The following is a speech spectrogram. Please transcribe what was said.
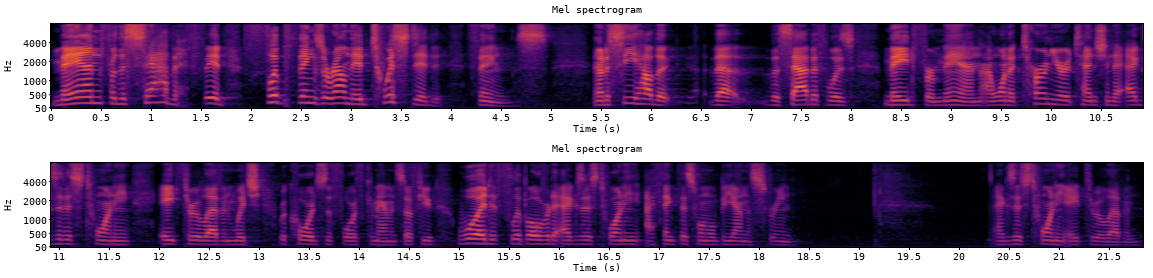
man for the Sabbath. They had flipped things around, they had twisted things. Now, to see how the, the, the Sabbath was made for man, I want to turn your attention to Exodus 20, 8 through 11, which records the fourth commandment. So if you would flip over to Exodus 20, I think this one will be on the screen. Exodus 20, 8 through 11.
